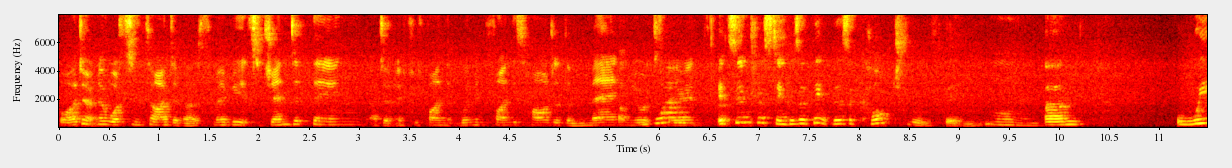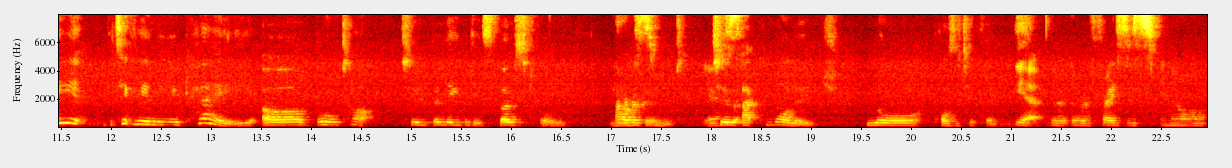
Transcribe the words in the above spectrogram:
or I don't know what's inside of us? Maybe it's a gender thing. I don't know if you find that women find this harder than men in your experience. Well, it's interesting because I think there's a cultural thing. Mm. Um, we, particularly in the UK, are brought up to believe that it's boastful, yes. arrogant, yes. to acknowledge your positive things. Yeah, there, there are phrases in our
